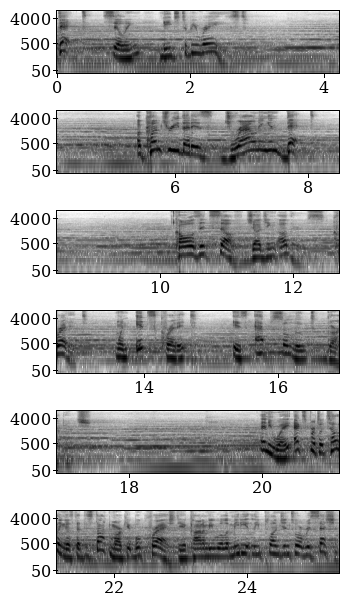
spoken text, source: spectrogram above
debt ceiling, needs to be raised. A country that is drowning in debt calls itself judging others credit when its credit is absolute garbage. Anyway, experts are telling us that the stock market will crash, the economy will immediately plunge into a recession,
